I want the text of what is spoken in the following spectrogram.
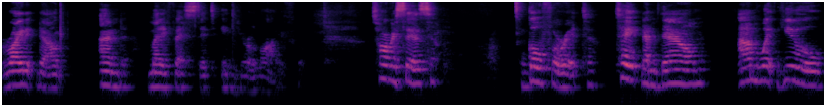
write it down, and manifest it in your life. Taurus says, go for it. Take them down. I'm with you.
